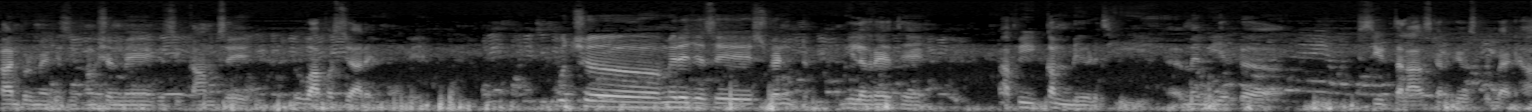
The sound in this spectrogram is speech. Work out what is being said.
कानपुर में, किसी फ़ंक्शन में, किसी काम से तो वापस आ रहे होंगे। कुछ मेरे जैसे स्टूडेंट भी लग रहे थे। काफ़ी कम भीड़ थी। मैं भी एक सीट तलाश करके उस पर बैठा।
